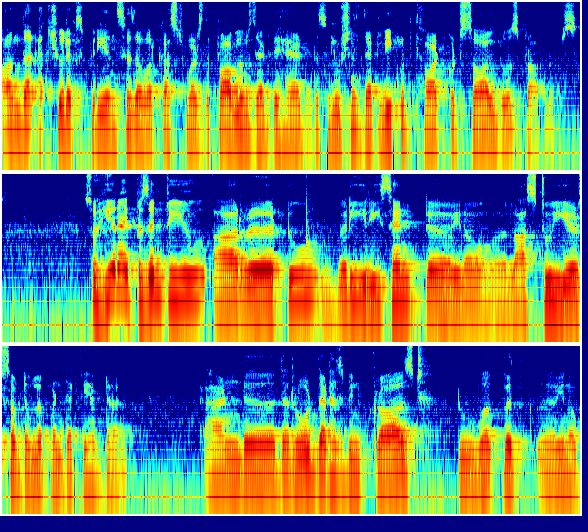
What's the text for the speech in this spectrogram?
on the actual experiences of our customers, the problems that they had, the solutions that we could thought could solve those problems. So here I present to you our uh, two very recent, uh, you know, uh, last two years of development that we have done and uh, the road that has been crossed to work with uh, you know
